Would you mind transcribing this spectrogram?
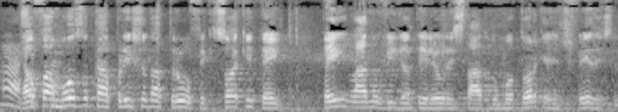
Ah, É o você tá- famoso capricho da trufe, que só aqui tem. Tem lá no vídeo anterior o estado do motor que a gente fez, a gente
